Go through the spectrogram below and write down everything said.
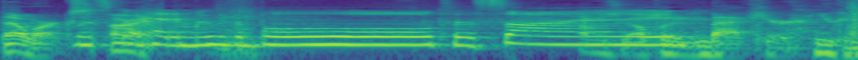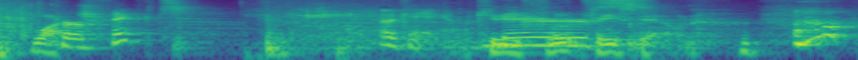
That works. let's All go right. ahead and move the bowl to the side. I'll side. put it back here. You can watch. Perfect. Okay, Kitty float face down. Oh,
